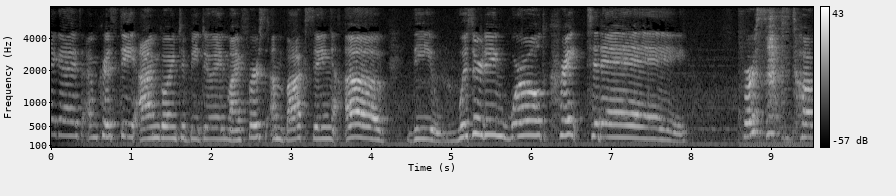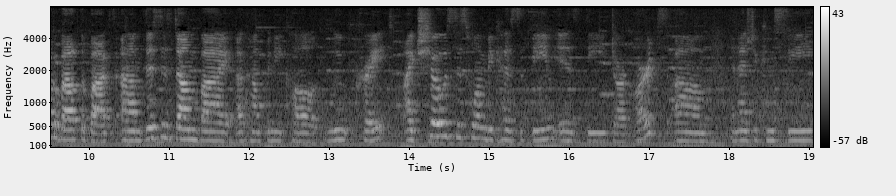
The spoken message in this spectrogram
Hey guys, I'm Christy. I'm going to be doing my first unboxing of the Wizarding World crate today. First, let's talk about the box. Um, this is done by a company called Loot Crate. I chose this one because the theme is the dark arts. Um, and as you can see,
